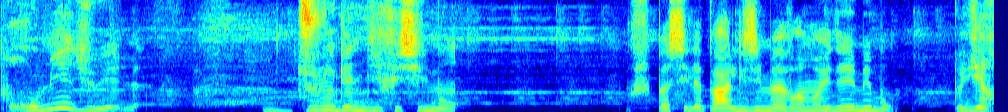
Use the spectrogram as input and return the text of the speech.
premier duel. Je le gagne difficilement. Je sais pas si la paralysie m'a vraiment aidé, mais bon. On peut dire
